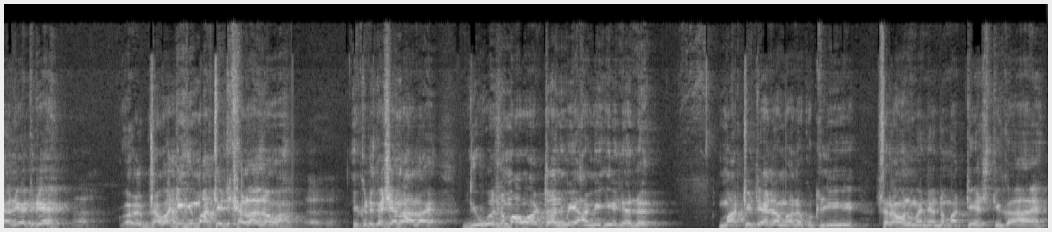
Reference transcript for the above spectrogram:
आलो रे. की मातीत खेळा जावा. इकडे कशाला आलाय? दिवस मावाळताना मी आम्ही गेलेलं. मातीत यायला मला कुठली श्रावण महिन्यात माती असते काय?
